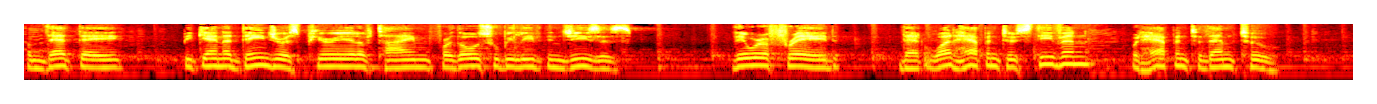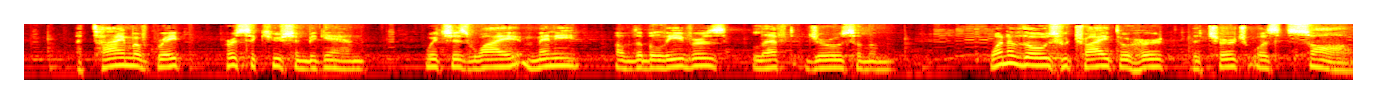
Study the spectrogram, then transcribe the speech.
From that day began a dangerous period of time for those who believed in Jesus. They were afraid that what happened to Stephen would happen to them too. A time of great persecution began, which is why many of the believers left Jerusalem. One of those who tried to hurt the church was Saul.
